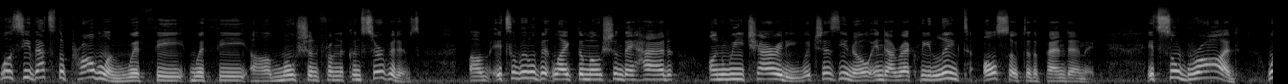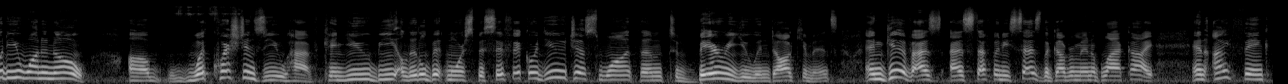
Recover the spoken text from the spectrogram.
Well, see, that's the problem with the with the uh, motion from the conservatives. Um, it's a little bit like the motion they had on We Charity, which is, you know, indirectly linked also to the pandemic. It's so broad. What do you want to know? Um, what questions do you have? Can you be a little bit more specific, or do you just want them to bury you in documents and give, as, as Stephanie says, the government a black eye? And I think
